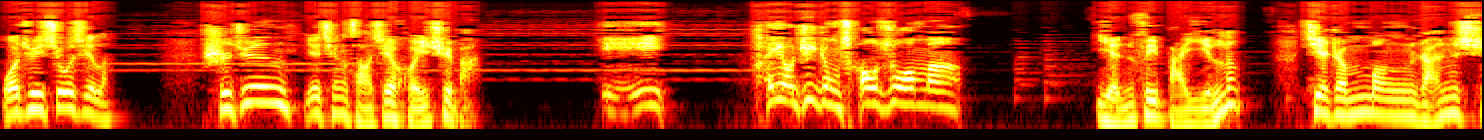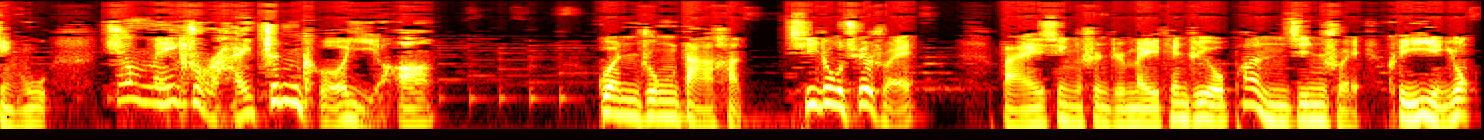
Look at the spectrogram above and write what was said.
我去休息了。使君也请早些回去吧。咦，还有这种操作吗？严飞白一愣，接着猛然醒悟，这没准还真可以哈。关中大旱，齐州缺水，百姓甚至每天只有半斤水可以饮用。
